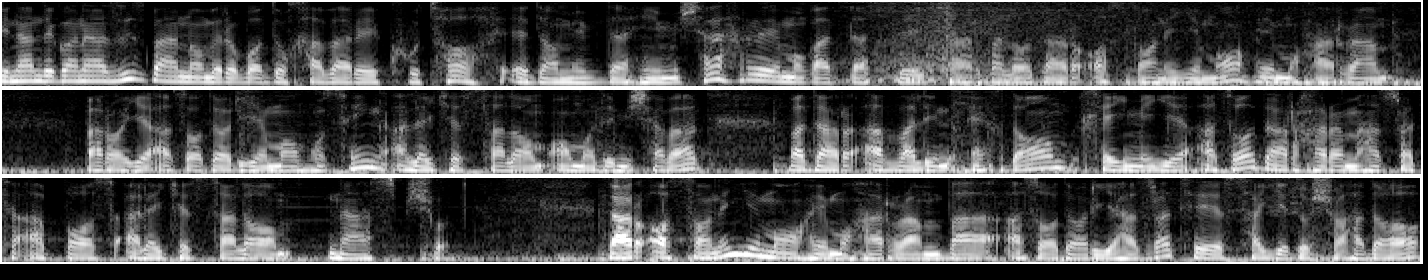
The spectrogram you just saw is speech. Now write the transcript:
بینندگان عزیز برنامه را با دو خبر کوتاه ادامه دهیم شهر مقدس کربلا در آستانه ماه محرم. برای عزاداری امام حسین علیه السلام آماده می شود و در اولین اقدام خیمه عزا در حرم حضرت عباس علیه السلام نصب شد. در آستانه ماه محرم و عزاداری حضرت سید و شهدا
